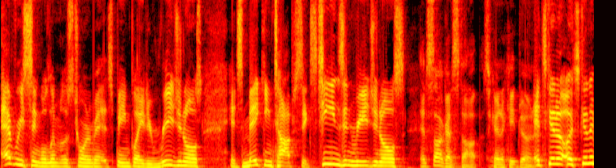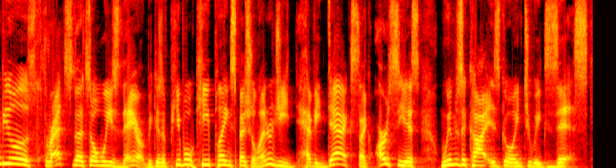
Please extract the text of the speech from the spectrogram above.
every single Limitless tournament. It's being played in regionals. It's making top 16s in regionals. It's not gonna stop. It's gonna keep doing it. It's gonna it's gonna be one of those threats that's always there because if people keep playing special energy heavy decks like Arceus, Whimsicott is going to exist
